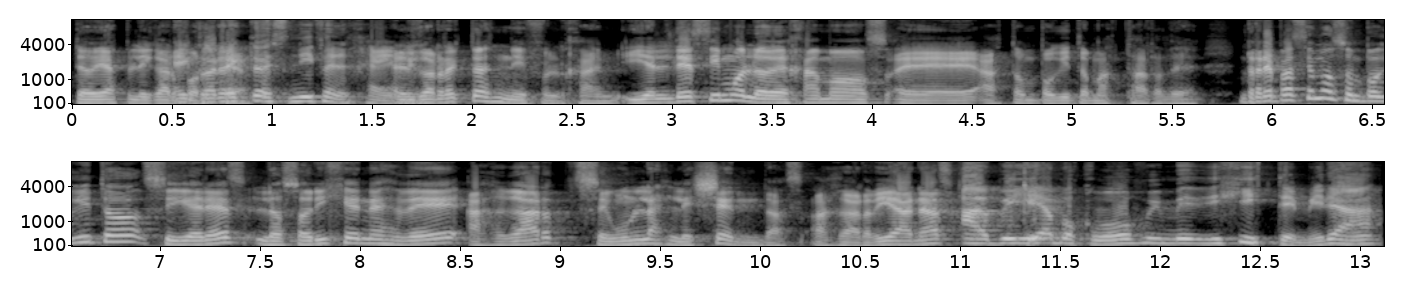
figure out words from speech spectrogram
te voy a explicar el por correcto qué. es Niflheim. El correcto es Niflheim. Y el décimo lo dejamos eh, hasta un poquito más tarde. Repasemos un poquito, si querés, los orígenes de Asgard según las leyendas asgardianas. Habíamos, como vos me dijiste, mirá,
